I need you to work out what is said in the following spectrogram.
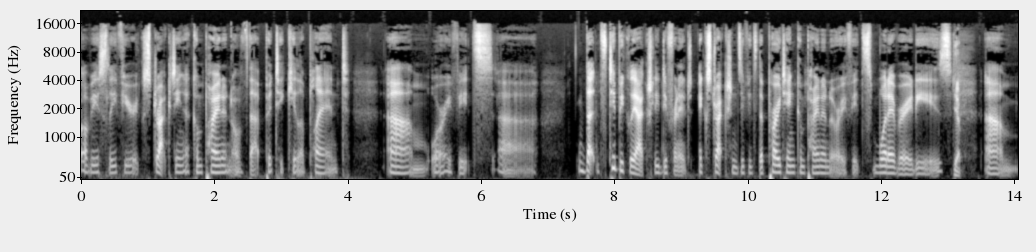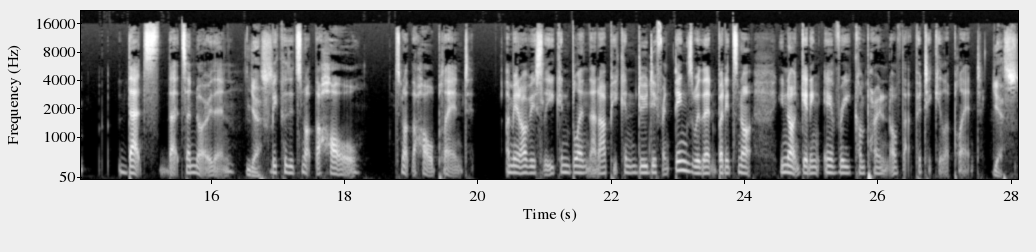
obviously, if you're extracting a component of that particular plant, um, or if it's uh, that's typically actually different extractions if it's the protein component or if it's whatever it is. Yep. Um, that's that's a no then. Yes. Because it's not the whole it's not the whole plant. I mean, obviously you can blend that up, you can do different things with it, but it's not you're not getting every component of that particular plant. Yes.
